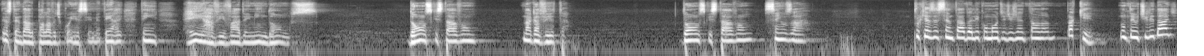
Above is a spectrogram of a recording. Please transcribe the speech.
Deus tem dado palavra de conhecimento, tem, tem reavivado em mim dons. Dons que estavam na gaveta. Dons que estavam sem usar. Porque às vezes sentado ali com um monte de gente, então, para quê? Não tem utilidade.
